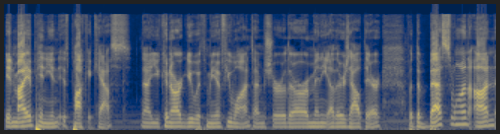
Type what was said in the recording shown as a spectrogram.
in my opinion, is Pocket Casts. Now, you can argue with me if you want. I'm sure there are many others out there. But the best one on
